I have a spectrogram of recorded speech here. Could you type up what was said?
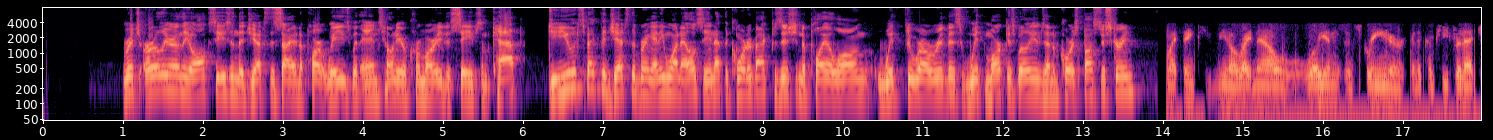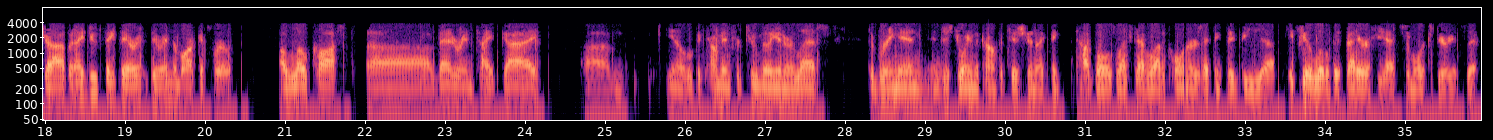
Rich, earlier in the offseason, the Jets decided to part ways with Antonio Cromartie to save some cap. Do you expect the Jets to bring anyone else in at the cornerback position to play along with Darrelle Revis, with Marcus Williams, and of course Buster Skrine? I think you know right now Williams and Skrine are going to compete for that job, and I do think they're they're in the market for a low cost uh, veteran type guy, um, you know, who could come in for two million or less to bring in and just join the competition. I think Todd Bowles likes to have a lot of corners. I think they'd be uh, he'd feel a little bit better if he had some more experience there.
